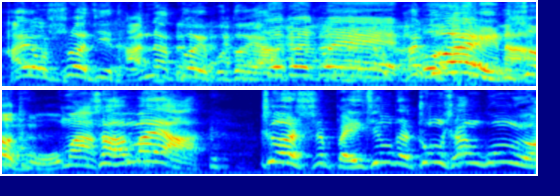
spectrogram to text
还有社稷坛呢，对不对呀、啊？对对对，还对呢。色土嘛？什么呀？这是北京的中山公园，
